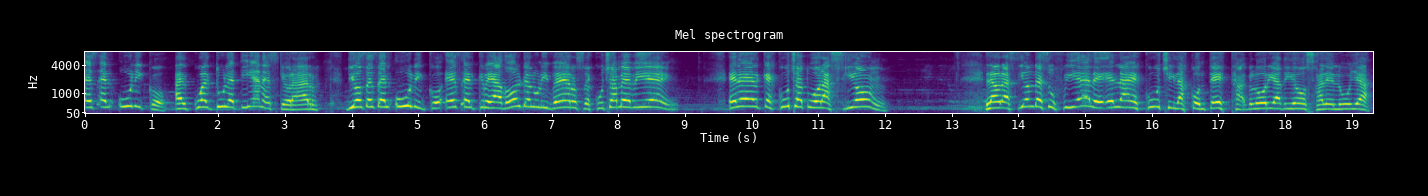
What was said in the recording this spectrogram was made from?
es el único al cual tú le tienes que orar. Dios es el único, es el creador del universo. Escúchame bien. Él es el que escucha tu oración. La oración de sus fieles, Él las escucha y las contesta. Gloria a Dios, aleluya.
